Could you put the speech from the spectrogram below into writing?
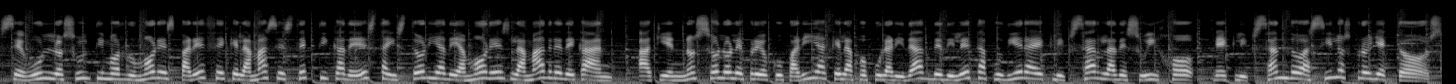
Según los últimos rumores parece que la más escéptica de esta historia de amor es la madre de Khan, a quien no solo le preocuparía que la popularidad de Dileta pudiera eclipsar la de su hijo, eclipsando así los proyectos.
